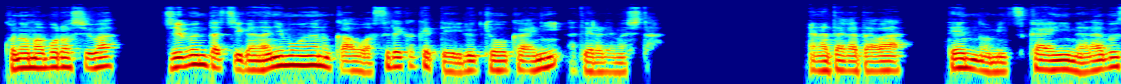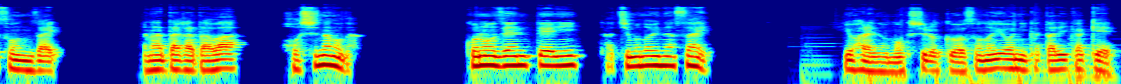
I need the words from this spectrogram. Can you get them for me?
この幻は自分たちが何者なのかを忘れかけている教会に当てられました。あなた方は天の見つかいに並ぶ存在。あなた方は星なのだ。この前提に立ち戻りなさい。ヨハネの目視録をそのように語りかけ、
